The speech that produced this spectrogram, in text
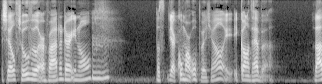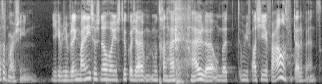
zelf zoveel ervaren daarin al. Mhm. Dat, ja, kom maar op, weet je wel. Ik, ik, kan het hebben. Laat het maar zien. Je, je brengt mij niet zo snel van je stuk als jij moet gaan huilen... Omdat, om je, als je je verhaal aan het vertellen bent.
